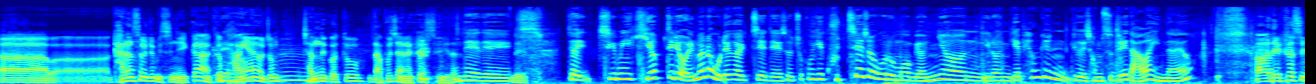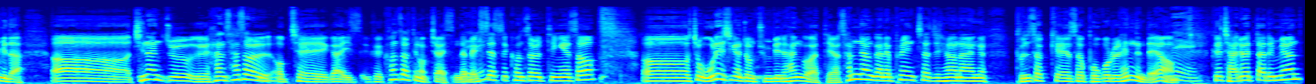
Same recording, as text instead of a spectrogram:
어, 가능성이 좀 있으니까 그 그래요? 방향을 좀 음. 잡는 것도 나쁘지 않을 것 같습니다. 네네. 네. 자, 지금 이 기업들이 얼마나 오래 갈지에 대해서 조금 이게 구체적으로 뭐 몇 년 이런 게 평균 그 점수들이 나와 있나요? 아, 네, 그렇습니다. 어, 지난주 한 사설 업체가, 그 컨설팅 업체가 있습니다. 네. 맥세스 컨설팅에서, 어, 좀 오랜 시간 좀 준비를 한 것 같아요. 3년간의 프랜차이즈 현황을 분석해서 보고를 했는데요. 네. 그 자료에 따르면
